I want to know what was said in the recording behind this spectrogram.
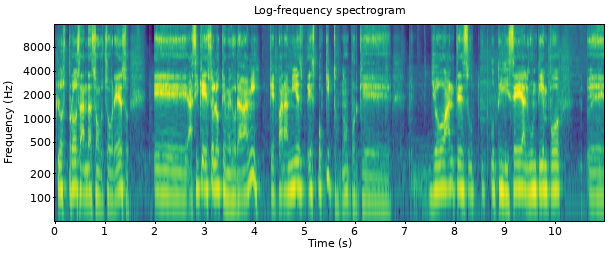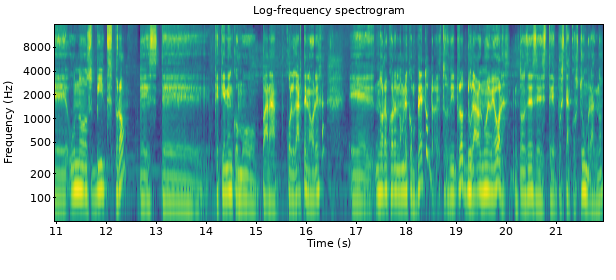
Los pros andan sobre eso. Eh, así que eso es lo que me duraba a mí, que para mí es, poquito, ¿no? Porque yo antes utilicé algún tiempo eh, unos Beats Pro, este, que tienen como para colgarte en la oreja. Eh, no recuerdo el nombre completo, pero estos Beats Pro duraban nueve horas. Entonces, este, pues te acostumbras, ¿no?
